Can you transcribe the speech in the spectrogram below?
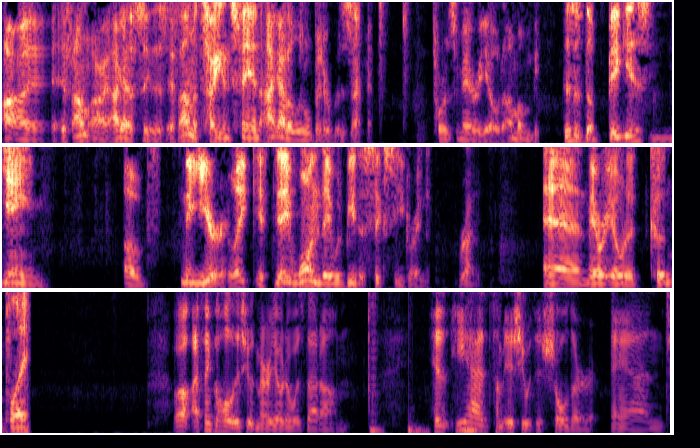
I if I'm all right, I gotta say this. If I'm a Titans fan, I got a little bit of resentment towards Mariota. I'm gonna be. This is the biggest game of the year. Like if they won, they would be the sixth seed right now. Right. And Mariota couldn't play. Well, I think the whole issue with Mariota was that um, his he had some issue with his shoulder, and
